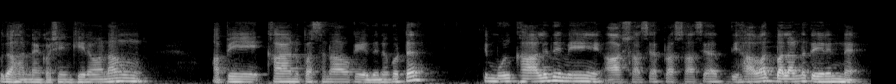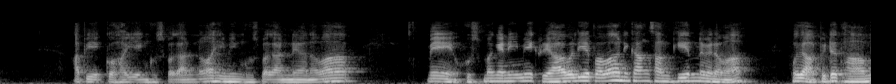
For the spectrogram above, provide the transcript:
උදාහරණයක් වශයෙන් කියනවා නම් අපේ කායानुපස්සනාවක යෙදෙනකොට ඉතින් මුල් කාලෙදී මේ ආශ්වාසය ප්‍රශ්වාසය දිහාවත් බලන්න තේරෙන්නේ අපි එක්ක හයියෙන් හුස්ම ගන්නවා හිමින් හුස්ම ගන්න යනවා. මේ හුස්ම ගැනීමේ ක්‍රියාවලිය පවා නිකන් සංකීර්ණ වෙනවා. මොකද අපිට තාම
